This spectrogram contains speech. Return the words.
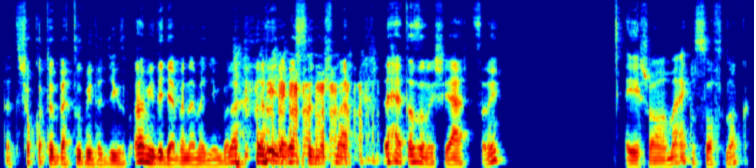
tehát sokkal többet tud, mint egy Xbox. Na, mindegy, ebben nem menjünk bele. A lényeg az, hogy most már lehet azon is játszani, és a Microsoftnak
